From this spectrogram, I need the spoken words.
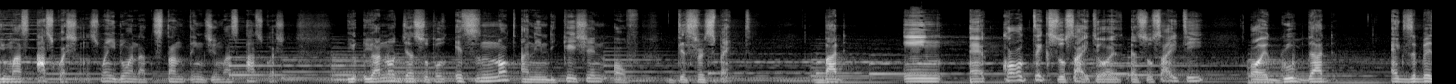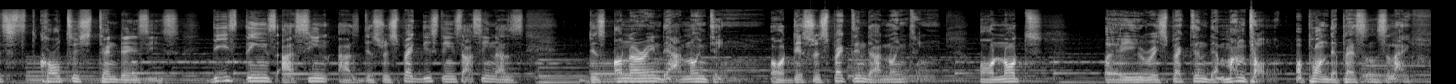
You must ask questions. When you don't understand things, you must ask questions. You, you are not just supposed, it's not an indication of disrespect. But in a cultic society or a society or a group that exhibits cultish tendencies, these things are seen as disrespect. These things are seen as dishonoring the anointing or disrespecting the anointing or not uh, respecting the mantle upon the person's life,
